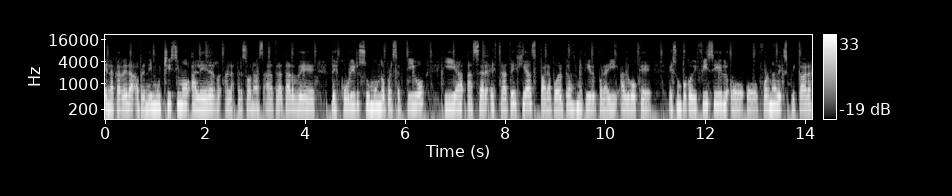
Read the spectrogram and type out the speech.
En la carrera aprendí muchísimo a leer a las personas, a tratar de descubrir su mundo perceptivo y a hacer estrategias para poder transmitir por ahí algo que es un poco difícil o, formas de explicar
